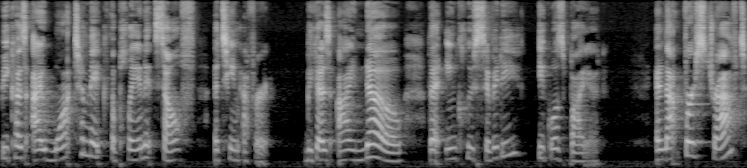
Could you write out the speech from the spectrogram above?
because I want to make the plan itself a team effort because I know that inclusivity equals buy in. And that first draft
